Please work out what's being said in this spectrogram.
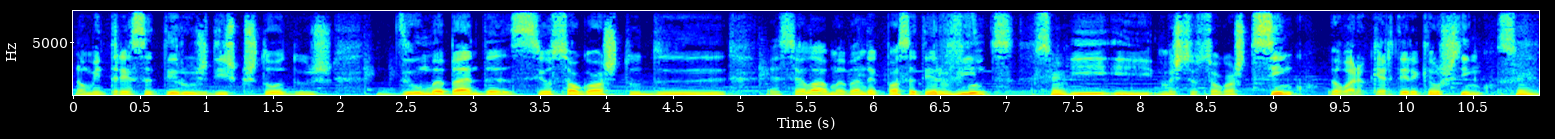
Não me interessa ter os discos todos de uma banda se eu só gosto de, eh, sei lá, uma banda que possa ter 20, Sim. e, e- mas se eu só gosto de 5, agora eu quero ter aqueles 5. Sim.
